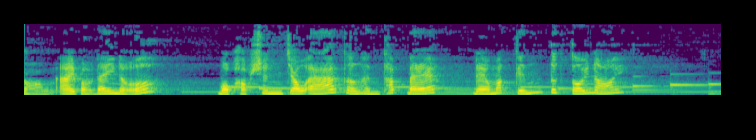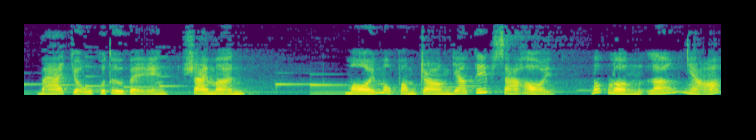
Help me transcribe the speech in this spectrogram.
còn ai vào đây nữa. Một học sinh châu á thân hình thấp bé, đeo mắt kính tức tối nói, bá chủ của thư viện, simon. Mỗi một vòng tròn giao tiếp xã hội, bất luận lớn, nhỏ,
